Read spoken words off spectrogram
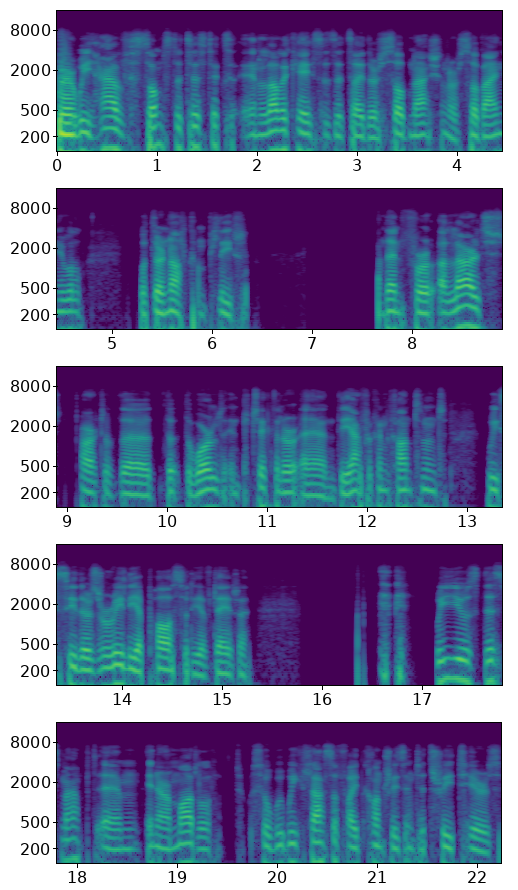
where we have some statistics. In a lot of cases, it's either sub-national or sub-annual, but they're not complete. And then for a large part of the, the, the world, in particular, and the African continent, we see there's really a paucity of data we use this map um, in our model. So we, we classified countries into three tiers.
